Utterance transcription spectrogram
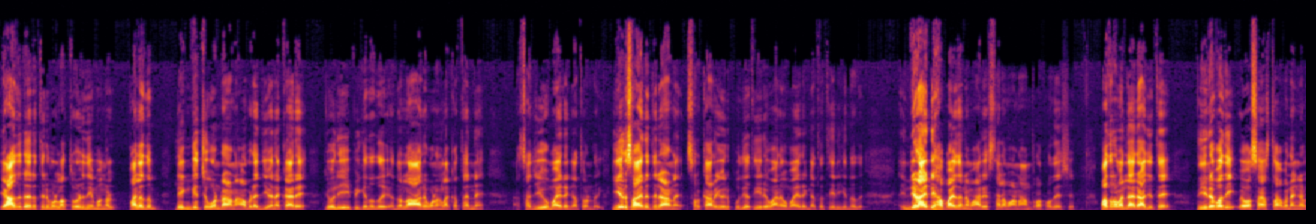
യാതൊരു തരത്തിലുമുള്ള തൊഴിൽ നിയമങ്ങൾ പലതും ലംഘിച്ചുകൊണ്ടാണ് അവിടെ ജീവനക്കാരെ ജോലി ചെയ്യിപ്പിക്കുന്നത് എന്നുള്ള ആരോപണങ്ങളൊക്കെ തന്നെ സജീവമായി രംഗത്തുണ്ട്. ഈ ഒരു സാഹചര്യത്തിലാണ് സർക്കാർ ഈ ഒരു പുതിയ തീരുമാനവുമായി രംഗത്തെത്തിയിരിക്കുന്നത്. ഇന്ത്യയുടെ ഐഡി ഹബായി തന്നെ മാറിയ സ്ഥലമാണ് ആന്ധ്രാപ്രദേശ്. മാത്രമല്ല രാജ്യത്തെ നിരവധി വ്യവസായ സ്ഥാപനങ്ങൾ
